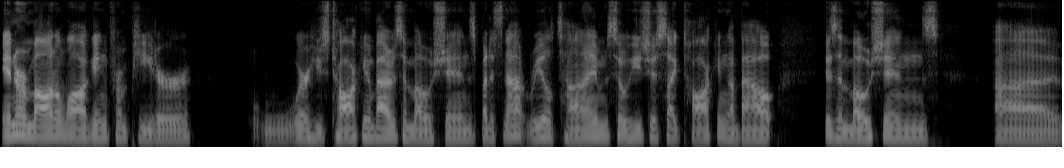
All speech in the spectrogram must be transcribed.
inner monologuing from Peter where he's talking about his emotions, but it's not real time, so he's just like talking about his emotions uh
